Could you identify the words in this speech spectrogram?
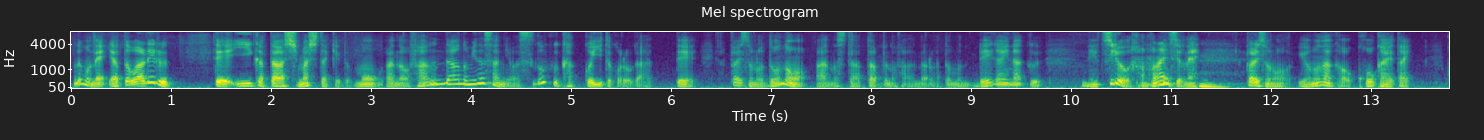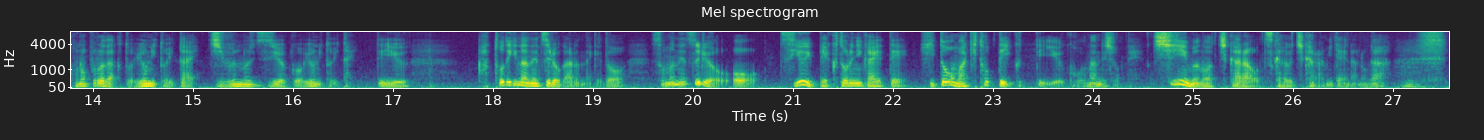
でもね、雇われるって言い方はしましたけども、あの、ファウンダーの皆さんにはすごくかっこいいところがあって、やっぱりその、どの、あの、スタートアップのファウンダーの方も例外なく熱量が半端ないんですよね。やっぱりその、世の中をこう変えたい。このプロダクトを世に問いたい。自分の実力を世に問いたいっていう、圧倒的な熱量があるんだけど、その熱量を強いベクトルに変えて人を巻き取っていくっていう、こうなんでしょうね。チームの力を使う力みたいなのが、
